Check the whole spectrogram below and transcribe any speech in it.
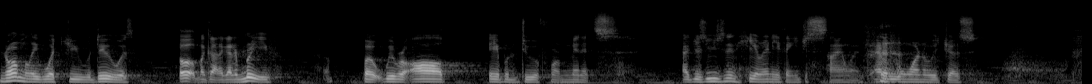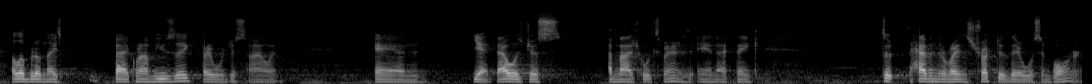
Normally, what you would do is, oh my God, I gotta breathe, but we were all able to do it for minutes I just you didn't hear anything, just silent. Everyone was just a little bit of nice background music, but everyone was just silent. And yeah, that was just a magical experience. And I think to, having the right instructor there was important.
